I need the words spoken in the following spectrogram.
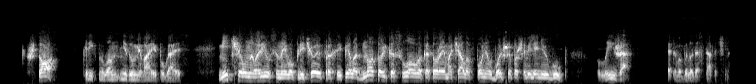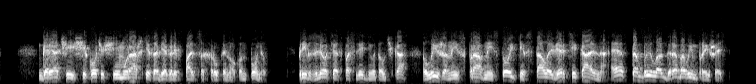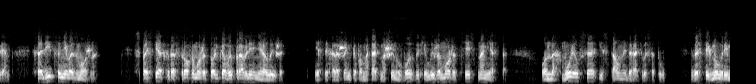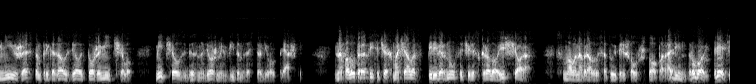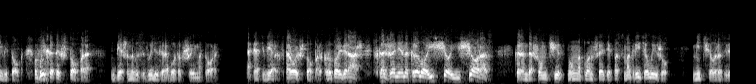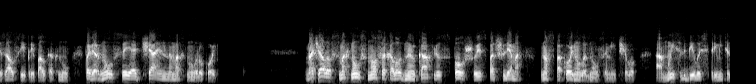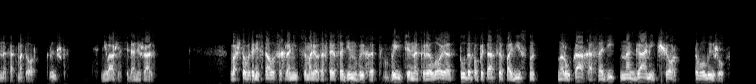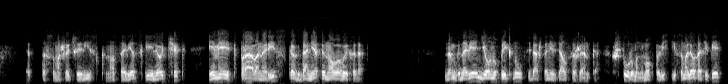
«Что?» — крикнул он, недоумевая и пугаясь. Митчелл навалился на его плечо и прохрипел одно только слово, которое Мочалов понял больше по шевелению губ. «Лыжа». Этого было достаточно. Горячие, щекочущие мурашки забегали в пальцах рук и ног. Он понял. При взлете от последнего толчка лыжа на исправной стойке встала вертикально. Это было гробовым происшествием. Садиться невозможно. Спасти от катастрофы может только выправление лыжи. Если хорошенько помотать машину в воздухе, лыжа может сесть на место. Он нахмурился и стал набирать высоту. Застегнул ремни и жестом приказал сделать тоже Митчеллу. Митчелл с безнадежным видом застегивал пряжки. На полутора тысячах Мочалов перевернулся через крыло. Еще раз. Снова набрал высоту и перешел в штопор. Один, другой, третий виток. Выход из штопора. Бешено взвыли заработавшие моторы. Опять вверх, второй штопор, крутой вираж, скольжение на крыло, еще еще раз. Карандашом чиркнул на планшете «Посмотрите лыжу». Митчелл развязался и припал к окну, повернулся и отчаянно махнул рукой. Мочалов смахнул с носа холодную каплю, сползшую из-под шлема, но спокойно улыбнулся Митчеллу, а мысль билась стремительно, как мотор. Крышка. Неважно, себя не жаль. Во что бы то ни стало сохранить самолет, остается один выход — выйти на крыло и оттуда попытаться повиснуть на руках, осадить ногами чертову лыжу. Это сумасшедший риск, но советский летчик имеет право на риск, когда нет иного выхода. На мгновение он упрекнул себя, что не взял Саженко. Штурман мог повести самолет, а теперь...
